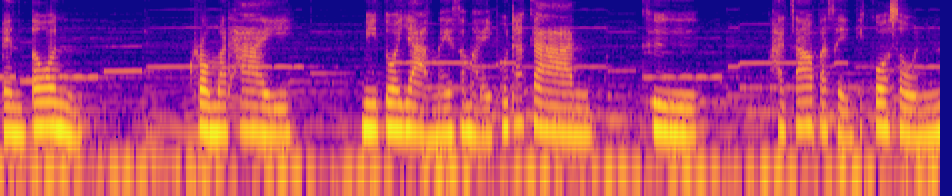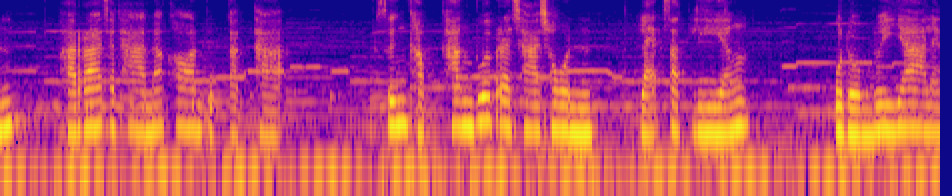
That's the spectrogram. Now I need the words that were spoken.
เป็นต้น พรหมไทยมีตัวอย่างในสมัยพุทธกาล คือ พระเจ้าประเสนที่โกศล พระราชทานนครอุกกัตถะ ซึ่งขับข้างด้วยประชาชนและสัตว์เลี้ยง อุดมด้วยหญ้าและ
